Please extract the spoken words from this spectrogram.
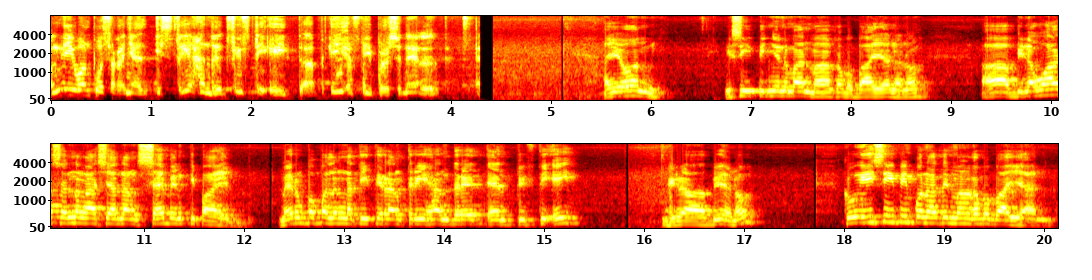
ang naiwan po sa kanya is 358 uh, AFP personnel. Ayun, isipin nyo naman mga kababayan, ano, ah, binawasan na nga siya ng 75. Meron pa palang natitirang 358. Grabe, ano? Kung isipin po natin mga kababayan,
